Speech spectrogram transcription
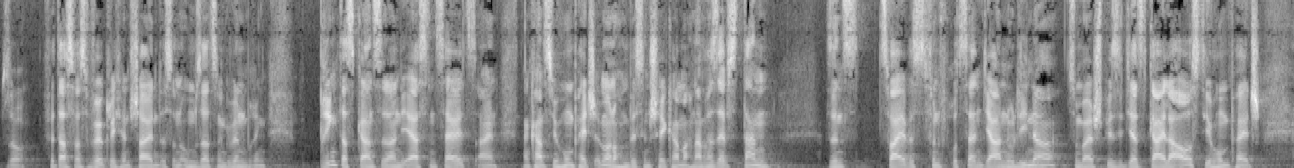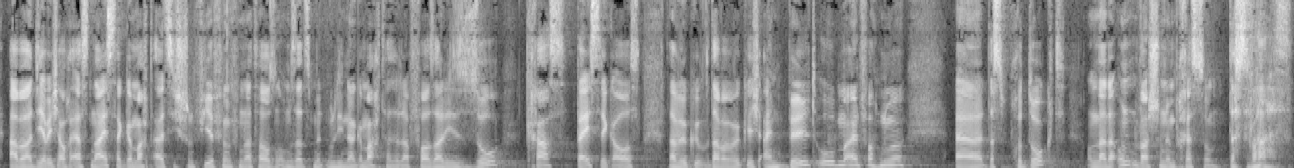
So, für das, was wirklich entscheidend ist und Umsatz und Gewinn bringt. Bringt das Ganze dann die ersten Sales ein. Dann kannst du die Homepage immer noch ein bisschen schicker machen, aber selbst dann sind es zwei bis fünf Prozent. Ja, Nolina zum Beispiel sieht jetzt geiler aus, die Homepage. Aber die habe ich auch erst nicer gemacht, als ich schon 400.000, 500.000 Umsatz mit Nolina gemacht hatte. Davor sah die so krass basic aus. Da, wirklich, da war wirklich ein Bild oben einfach nur, äh, das Produkt und da, da unten war schon Impressum. Das war's.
